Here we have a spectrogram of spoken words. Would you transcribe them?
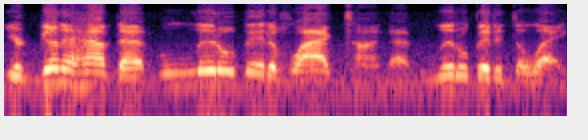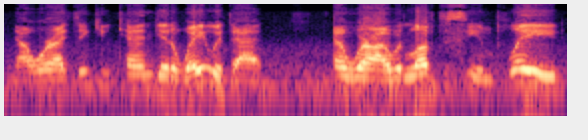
You're going to have that little bit of lag time, that little bit of delay. Now, where I think you can get away with that, and where I would love to see him played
